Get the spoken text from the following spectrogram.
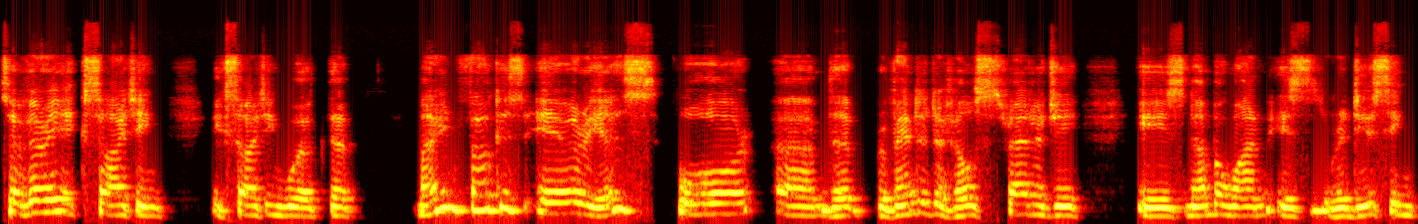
So very exciting, exciting work. The main focus areas for um, the preventative health strategy is number one is reducing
